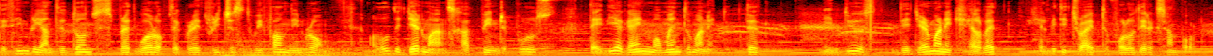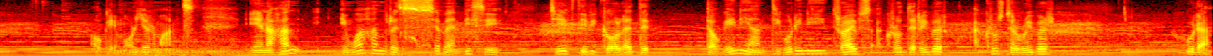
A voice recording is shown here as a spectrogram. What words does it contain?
the Cimbri and Teutons spread word of the great riches to be found in Rome. Although the Germans have been repulsed, the idea gained momentum and it induced the Germanic Helvet Helvetii tribe to follow their example. Okay, more Germans. In, in 107 BC, Chief Divico led the Taugini and Tigurini tribes across the river across the river Jura.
